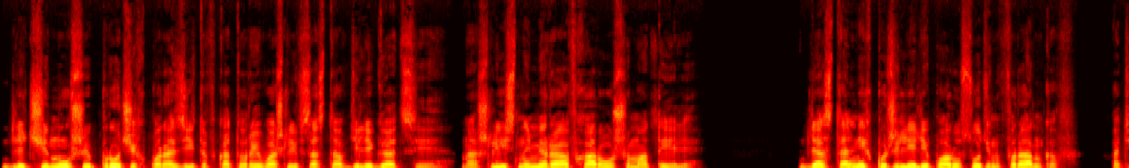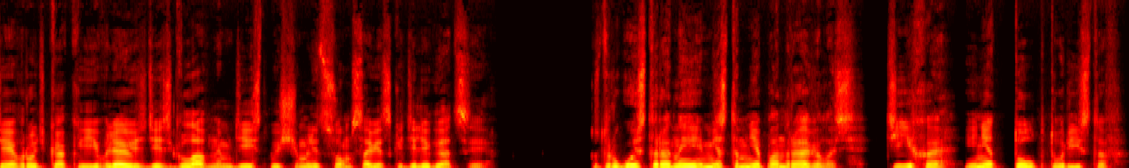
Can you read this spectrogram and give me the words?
Для чинуш и прочих паразитов, которые вошли в состав делегации, нашлись номера в хорошем отеле. Для остальных пожалели пару сотен франков, хотя я вроде как и являюсь здесь главным действующим лицом советской делегации. С другой стороны, место мне понравилось. Тихо и нет толп туристов.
